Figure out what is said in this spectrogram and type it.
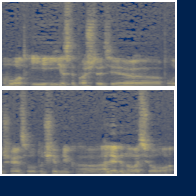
Вот, и если прочтете, э, получается, вот учебник э, Олега Новоселова,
